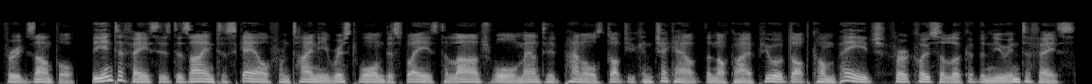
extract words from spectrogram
For example, the interface is designed to scale from tiny wrist-worn displays to large wall-mounted panels. You can check out the NokiaPure.com page for a closer look at the new interface.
